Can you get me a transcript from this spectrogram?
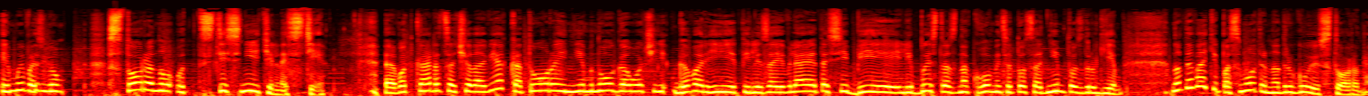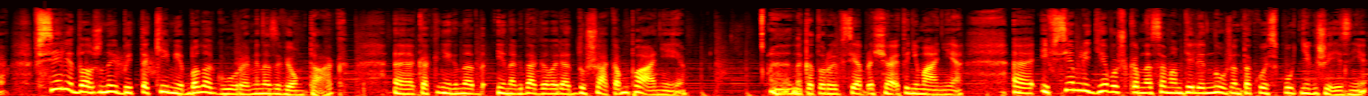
и мы возьмем сторону вот стеснительности. Э, вот кажется, человек, который немного очень говорит или заявляет о себе, или быстро знакомится то с одним, то с другим. Но давайте посмотрим на другую сторону. Все ли должны быть такими балагурами, назовем так, э, как иногда говорят, душа компании – на которые все обращают внимание. Э, и всем ли девушкам на самом деле нужен такой спутник жизни?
